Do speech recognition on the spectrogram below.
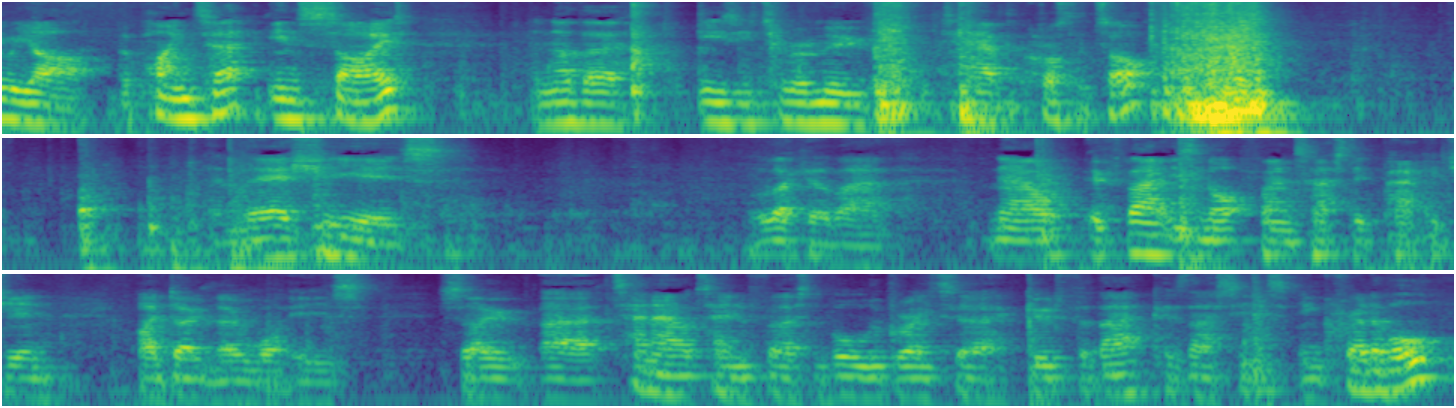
Here we are, the pinter inside, another easy to remove tab across the top. And there she is. Look at that. Now, if that is not fantastic packaging, I don't know what is. So uh, 10 out of 10 first of all, the greater good for that because that is incredible.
